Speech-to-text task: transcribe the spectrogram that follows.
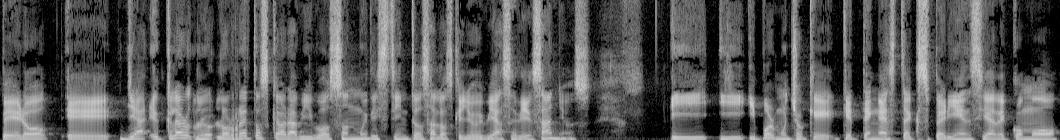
Pero eh, ya, eh, claro, los retos que ahora vivo son muy distintos a los que yo vivía hace 10 años. Y, por mucho que, tenga esta experiencia de cómo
